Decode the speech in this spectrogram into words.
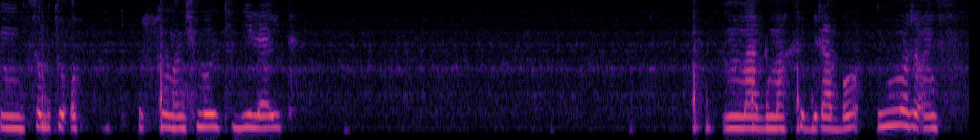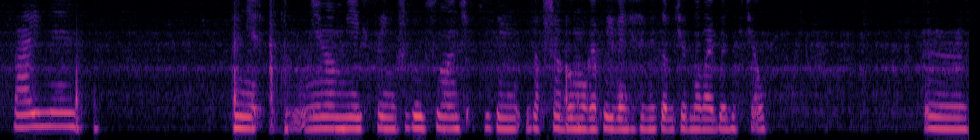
Mm, co by tu usunąć? Multi-delayed. Magma Hydra, bo mimo, że on jest fajny, to nie, nie mam miejsca i muszę go usunąć. Poza tym zawsze go mogę po evencie sobie zrobić od nowa, jak będę chciał. Yy,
